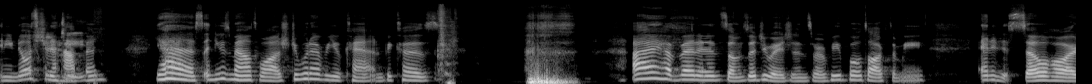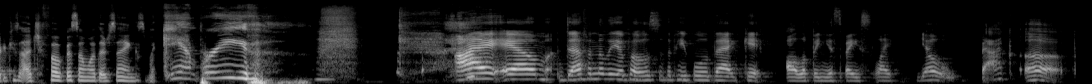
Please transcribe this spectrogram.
and you know what's going to happen. Yes, and use mouthwash. Do whatever you can because I have been in some situations where people talk to me and it is so hard because I focus on what they're saying because I can't breathe. I am definitely opposed to the people that get all up in your space. Like, yo, back up,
